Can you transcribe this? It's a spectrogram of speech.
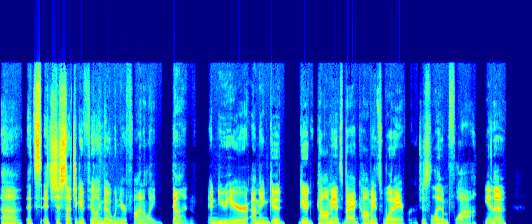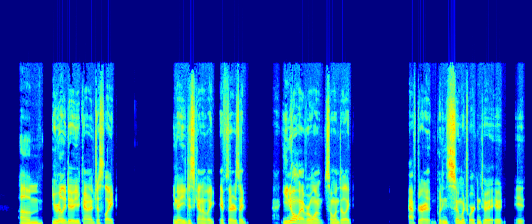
uh, it's it's just such a good feeling though when you're finally done and you hear, I mean, good good comments, bad comments, whatever, just let them fly. You know, um, You really do. You kind of just like, you know, you just kind of like if there's like, you don't ever want someone to like, after putting so much work into it, it it,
